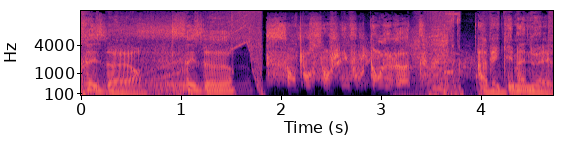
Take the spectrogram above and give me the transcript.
13h, 16h, 100% chez vous dans le Lot avec Emmanuel.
